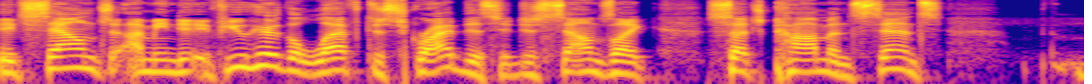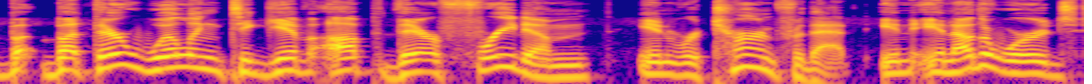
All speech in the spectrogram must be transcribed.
it sounds i mean if you hear the left describe this it just sounds like such common sense but but they're willing to give up their freedom in return for that. In in other words,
